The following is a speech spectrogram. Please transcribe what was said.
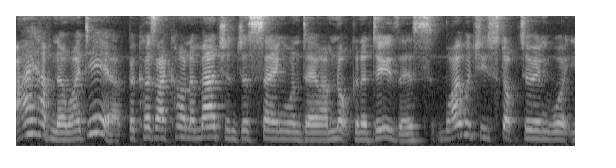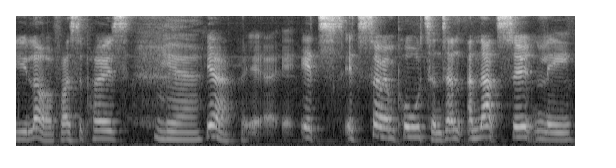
I have no idea because I can't imagine just saying one day I'm not going to do this. Why would you stop doing what you love? I suppose. Yeah. Yeah, it's it's so important, and and that's certainly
